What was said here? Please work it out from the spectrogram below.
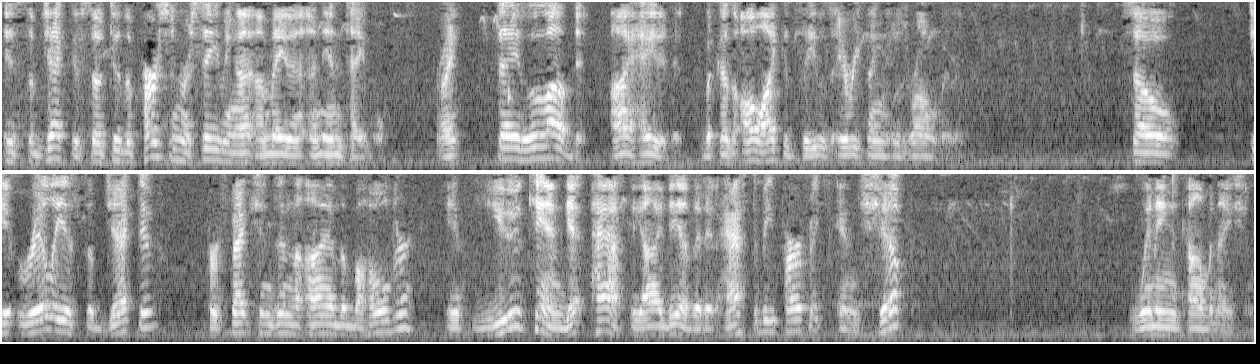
is subjective. So to the person receiving, I, I made a, an end table, right? They loved it. I hated it because all I could see was everything that was wrong with it. So it really is subjective. Perfection's in the eye of the beholder. If you can get past the idea that it has to be perfect and ship, winning combination.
